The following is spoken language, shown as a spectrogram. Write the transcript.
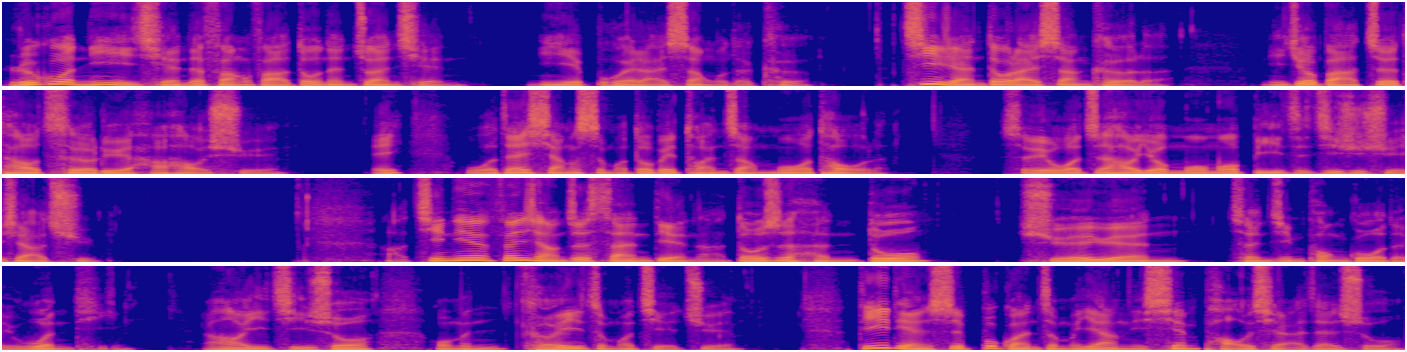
如果你以前的方法都能赚钱，你也不会来上我的课。既然都来上课了，你就把这套策略好好学。诶，我在想什么都被团长摸透了，所以我只好又摸摸鼻子继续学下去。啊，今天分享这三点呢、都是很多学员曾经碰过的问题，然后以及说我们可以怎么解决。第一点是，不管怎么样，你先跑起来再说。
